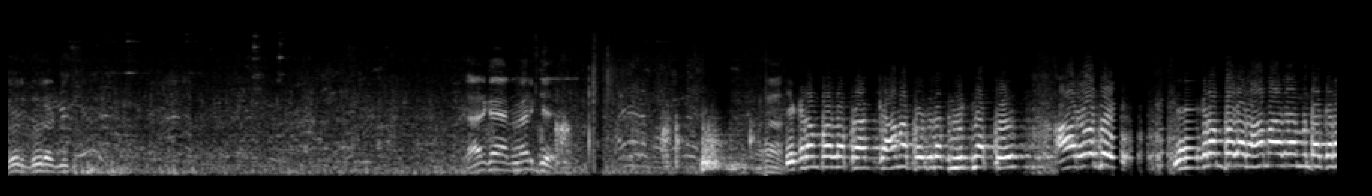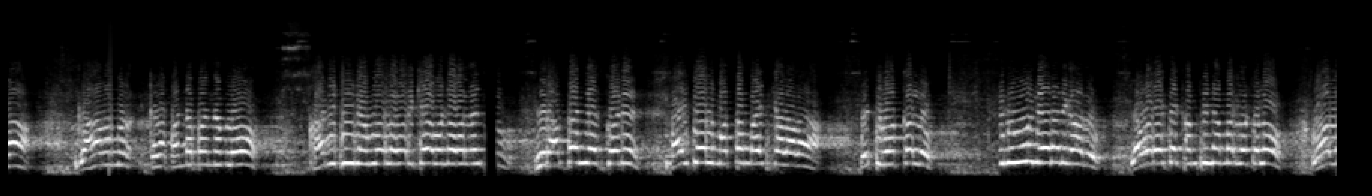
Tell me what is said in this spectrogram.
దూర దూర విక్రంపల్లె గ్రామ ప్రజలకు విజ్ఞప్తి. ఆ రోజు విక్రంపల్లె రామాలయం దగ్గర గ్రామం ఇక్కడ పండ పందెంలో కమిటీ మెంబర్ల వరకే ఉండవాలని. మీరు అర్థం చేసుకొని రైతులు మొత్తం బయటకు వెళ్ళాలా? ప్రతి ఒక్కళ్ళు నువ్వు నేనని కాదు. ఎవరైతే కమిటీ నెంబర్లు ఉంటారో వాళ్ళ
